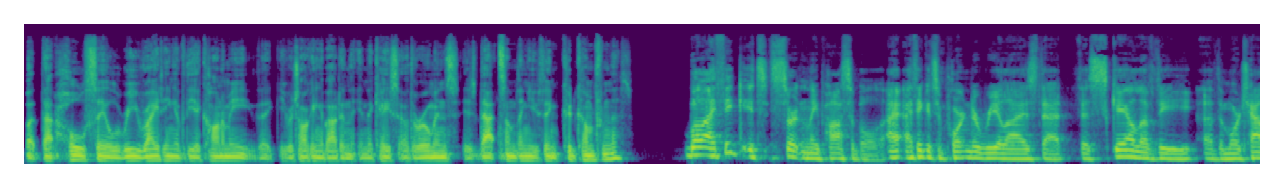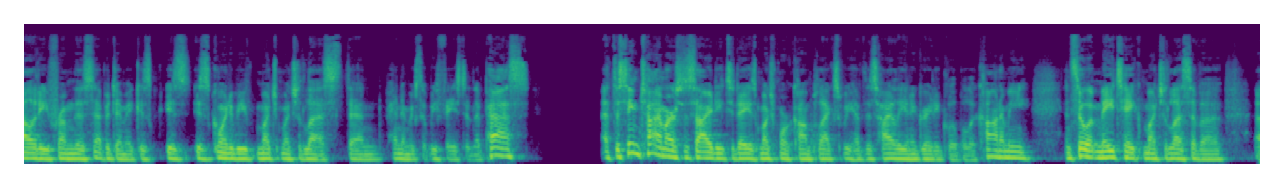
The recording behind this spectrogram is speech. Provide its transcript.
but that wholesale rewriting of the economy that you were talking about in the, in the case of the Romans, is that something you think could come from this? Well, I think it's certainly possible. I, I, think it's important to realize that the scale of the of the mortality from this epidemic is is is going to be much much less than pandemics that we faced in the past. At the same time, our society today is much more complex. We have this highly integrated global economy, and so it may take much less of a, a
